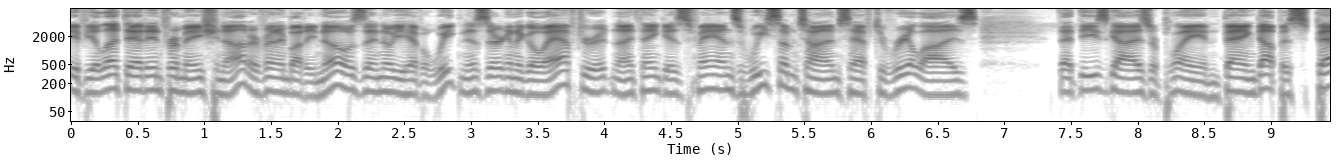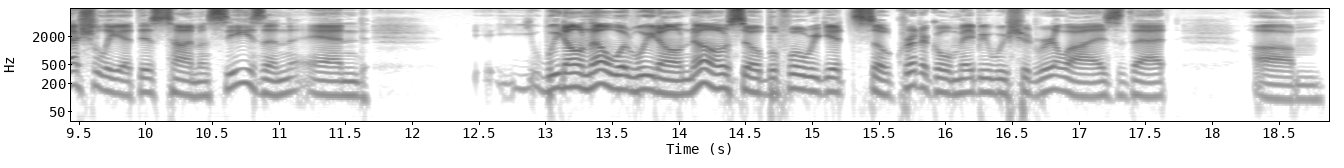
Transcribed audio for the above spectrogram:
if you let that information out, or if anybody knows, they know you have a weakness, they're going to go after it. And I think as fans, we sometimes have to realize that these guys are playing banged up, especially at this time of season, and we don't know what we don't know. So before we get so critical, maybe we should realize that um,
